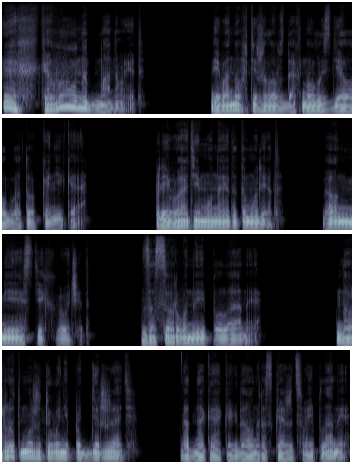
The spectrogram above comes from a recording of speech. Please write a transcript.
Эх, кого он обманывает? Иванов тяжело вздохнул и сделал глоток коньяка. Плевать ему на этот амулет. Он мести хочет. За сорванные планы. Но род может его не поддержать. Однако, когда он расскажет свои планы,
